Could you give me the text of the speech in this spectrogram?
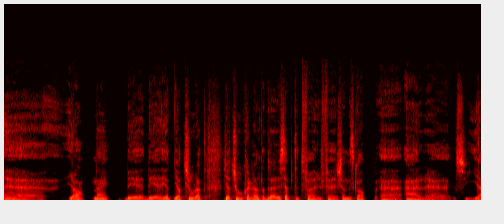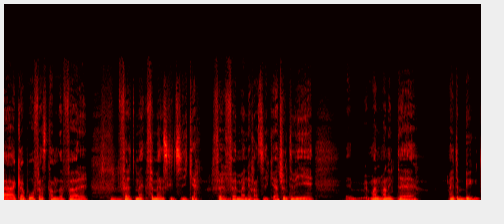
eh, ja, nej. Det, det, jag, jag, tror att, jag tror generellt att det där receptet för, för kändisskap eh, är eh, så jäkla påfrestande för, Mm. för, ett, för mänskligt psyke. För, för människans psyke. Jag tror inte vi, eh, man, man inte man är inte byggd.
